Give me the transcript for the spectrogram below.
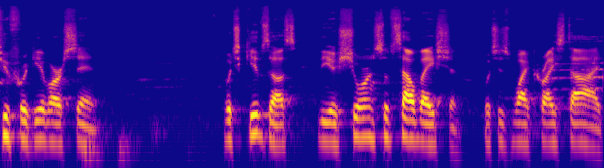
to forgive our sin, which gives us the assurance of salvation, which is why Christ died.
